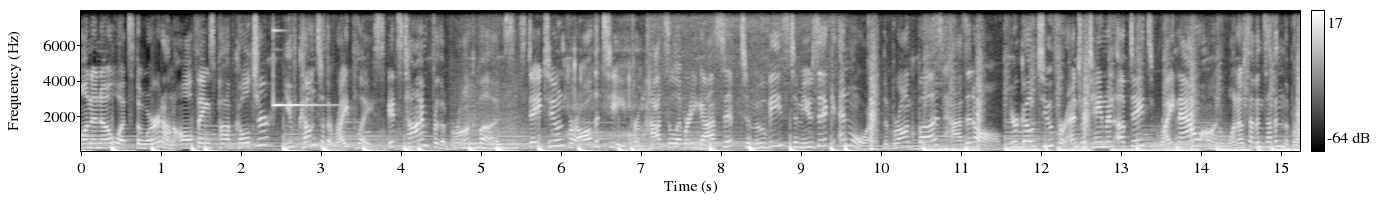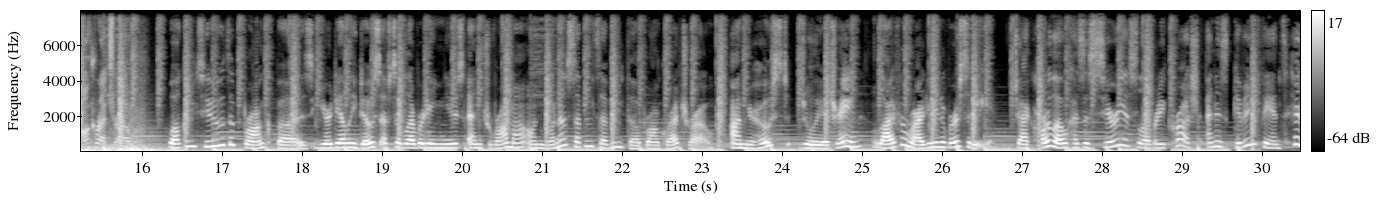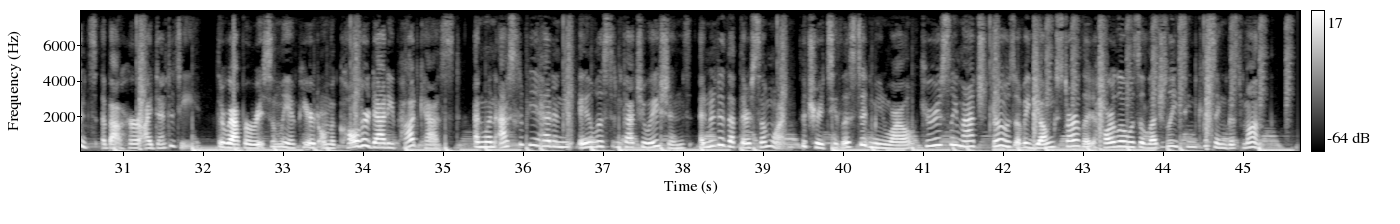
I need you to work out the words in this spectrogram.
Want to know what's the word on all things pop culture? You've come to the right place. It's time for the Bronc Buzz. Stay tuned for all the tea from hot celebrity gossip to movies to music and more. The Bronc Buzz has it all. Your go to for entertainment updates right now on 1077 The Bronc Retro. Welcome to the Bronc Buzz, your daily dose of celebrity news and drama on 1077 The Bronc Retro. I'm your host, Julia Train, live from Rider University. Jack Harlow has a serious celebrity crush and is giving fans hints about her identity. The rapper recently appeared on the Call Her Daddy podcast, and when asked if he had any A list infatuations, admitted that there's someone. The traits he listed, meanwhile, curiously matched those of a young starlet Harlow was allegedly seen kissing this month.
